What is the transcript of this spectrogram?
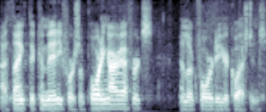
I thank the committee for supporting our efforts and look forward to your questions.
